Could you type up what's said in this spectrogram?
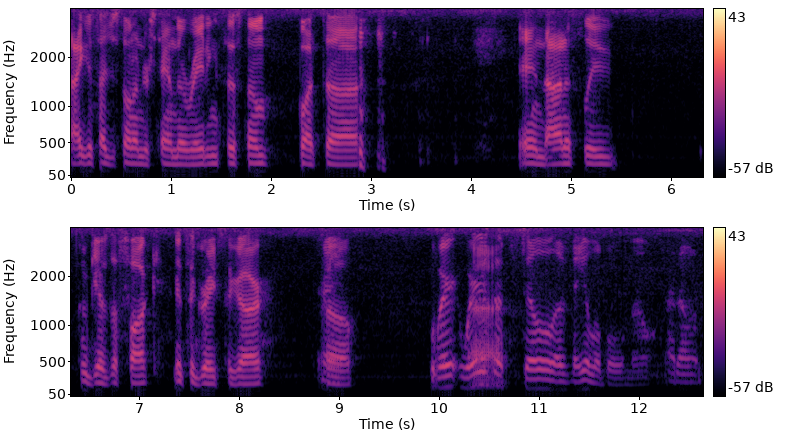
I guess I just don't understand their rating system, but uh, and honestly, who gives a fuck? It's a great cigar. So Where where is Uh, that still available though? I don't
